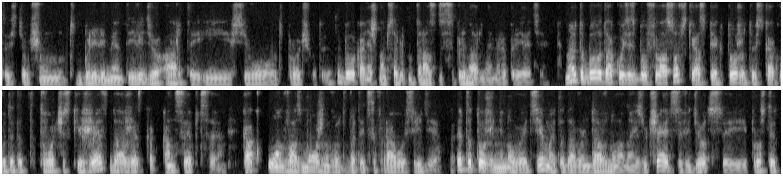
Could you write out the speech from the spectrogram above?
то есть, в общем, тут были элементы и видео-арты, и всего вот прочего. Это было, конечно, абсолютно трансдисциплинарное мероприятие. Но это было такой, здесь был философский аспект тоже, то есть как вот этот творческий жест, да, жест как концепция, как он возможен вот в этой цифровой среде. Это тоже не новая тема, это довольно давно она изучается, ведется, и просто это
